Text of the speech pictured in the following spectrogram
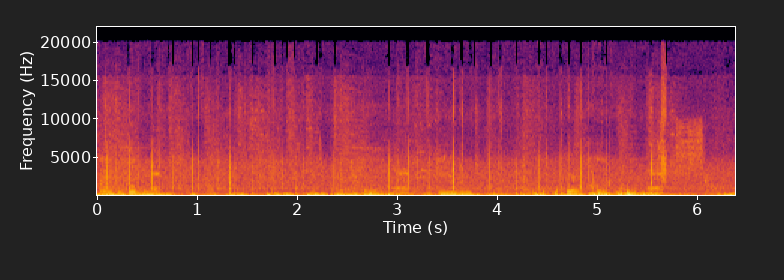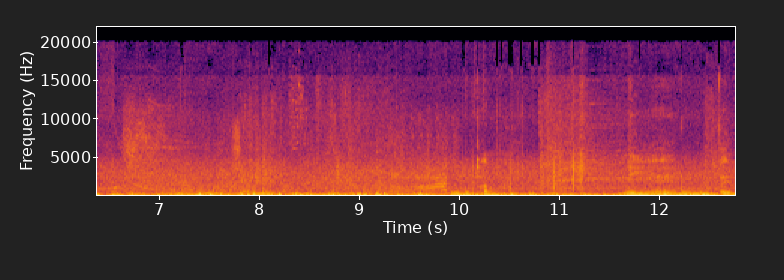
หายแล้วก็มึง หิวหอกครับดูดูทัน นี่ไงดูเต็ม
